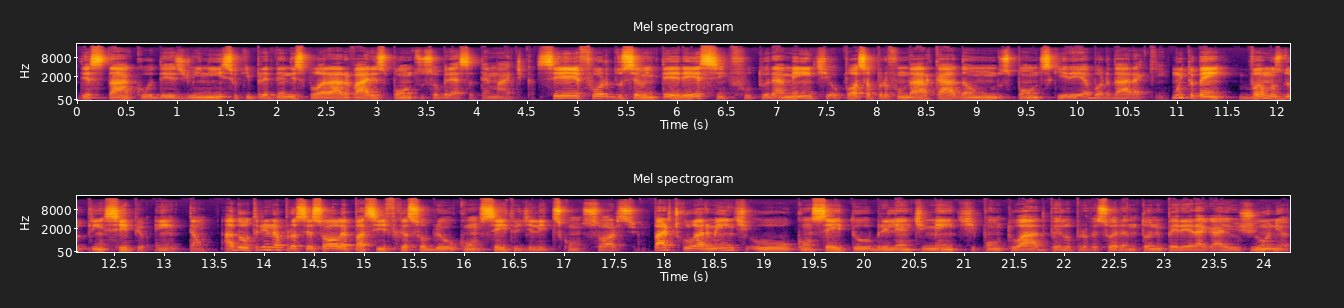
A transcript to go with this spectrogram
destaco desde o início que pretendo explorar vários pontos sobre essa temática. Se for do seu interesse, futuramente eu posso aprofundar cada um dos pontos que irei abordar aqui. Muito bem, vamos do princípio então. A doutrina processual é pacífica sobre o conceito de litisconsórcio. Particularmente, o conceito brilhantemente pontuado pelo professor Antônio Pereira Gaio Júnior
